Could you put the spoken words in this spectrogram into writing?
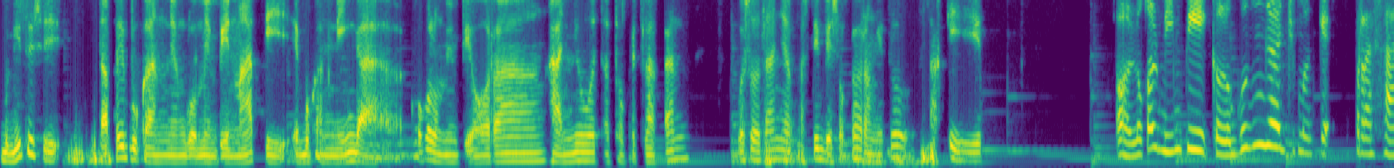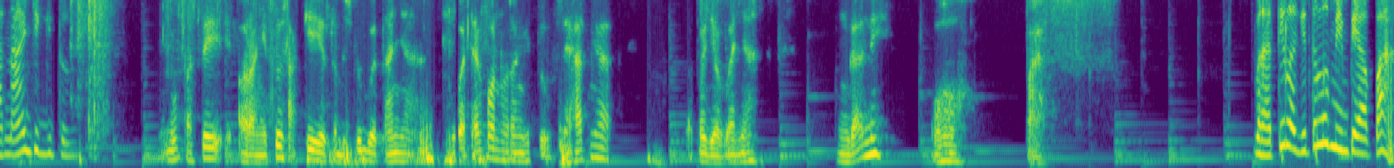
begitu sih. Tapi bukan yang gue mimpin mati. Eh bukan meninggal. Gue kalau mimpi orang hanyut atau kecelakaan gue selalu tanya pasti besoknya orang itu sakit oh lo kan mimpi. Kalau gue enggak cuma kayak perasaan aja gitu gue pasti orang itu sakit. Habis itu gue tanya gue telepon orang itu sehat nggak apa jawabannya? Enggak nih. Oh pas. Berarti lagi tuh lo mimpi apa?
